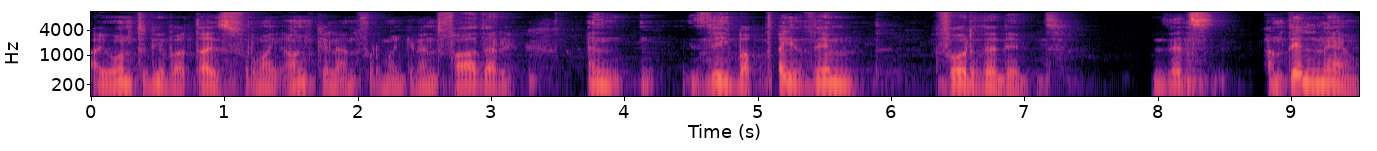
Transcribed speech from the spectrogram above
I want to be baptized for my uncle and for my grandfather and they baptize them for the dead. That's until now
